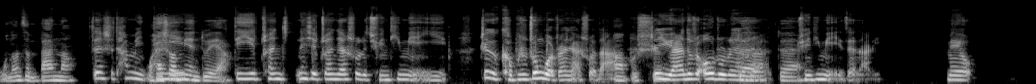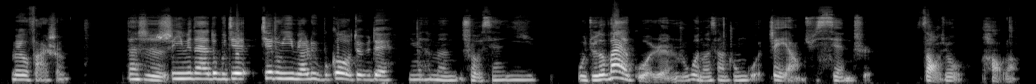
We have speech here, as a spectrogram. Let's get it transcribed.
我能怎么办呢？但是他们我还是要面对啊。第一，专那些专家说的群体免疫，这个可不是中国专家说的啊，不是这，原来都是欧洲专家说的。对对群体免疫在哪里？没有，没有发生，但是是因为大家都不接接种疫苗率不够，对不对？因为他们首先一，我觉得外国人如果能像中国这样去限制，早就好了，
